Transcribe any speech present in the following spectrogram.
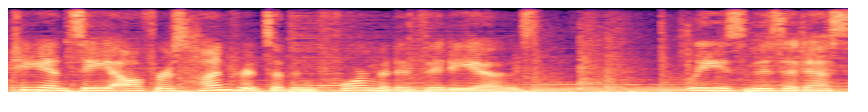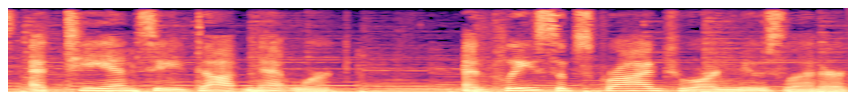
TNC offers hundreds of informative videos. Please visit us at tnc.network. And please subscribe to our newsletter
